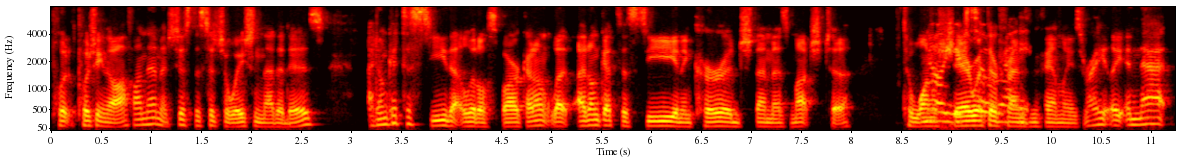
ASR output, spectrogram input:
put pushing it off on them. It's just the situation that it is. I don't get to see that little spark. I don't let i don't get to see and encourage them as much to to want to share with so their right. friends and families right? Like and that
